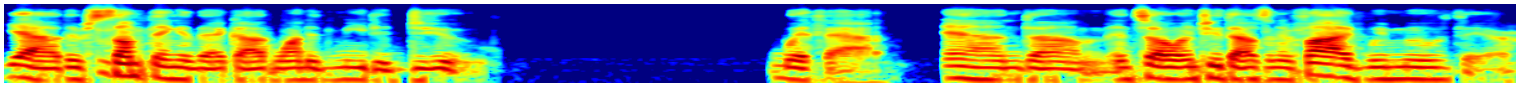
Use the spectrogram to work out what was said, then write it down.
yeah, there's something that God wanted me to do with that. And um, and so in 2005 we moved there.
